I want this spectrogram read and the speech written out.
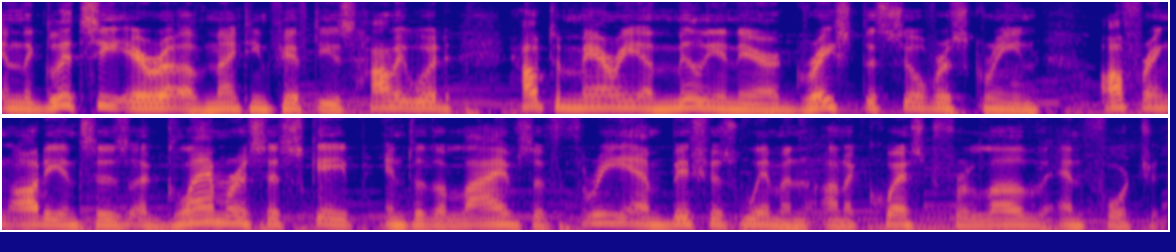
in the glitzy era of 1950s Hollywood, How to Marry a Millionaire graced the silver screen, offering audiences a glamorous escape into the lives of three ambitious women on a quest for love and fortune.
